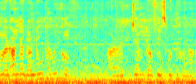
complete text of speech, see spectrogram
আমার আন্ডারগ্রাউন্ডে উঠা হইল, আর জ্যামটাও ফেস করতে হইল না।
